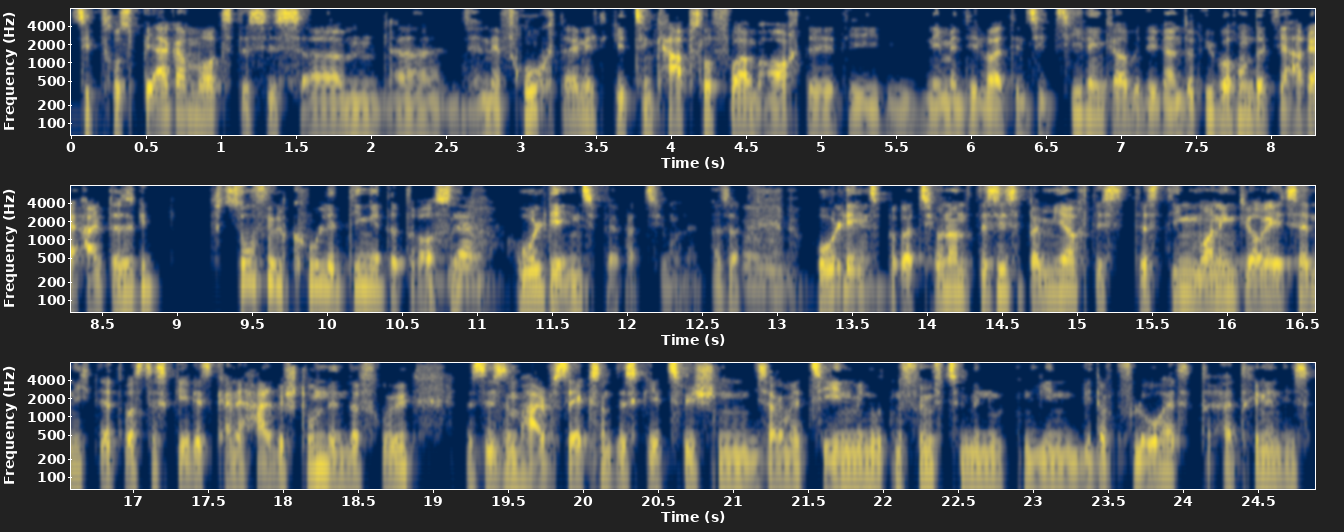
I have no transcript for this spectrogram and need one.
Citrus Bergamot, das ist ähm, äh, eine Frucht eigentlich, die gibt's in Kapselform auch, die, die, die nehmen die Leute in Sizilien, glaube ich, die werden dort über 100 Jahre alt. Also es gibt so viel coole Dinge da draußen. Ja. Hol dir Inspirationen. Also mhm. hol dir Inspirationen. Und das ist bei mir auch das, das Ding, Morning Glory ist ja nicht etwas, das geht jetzt keine halbe Stunde in der Früh. Das ist um halb sechs und das geht zwischen, ich sage mal, zehn Minuten, 15 Minuten, wie der Flow halt drinnen ist.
